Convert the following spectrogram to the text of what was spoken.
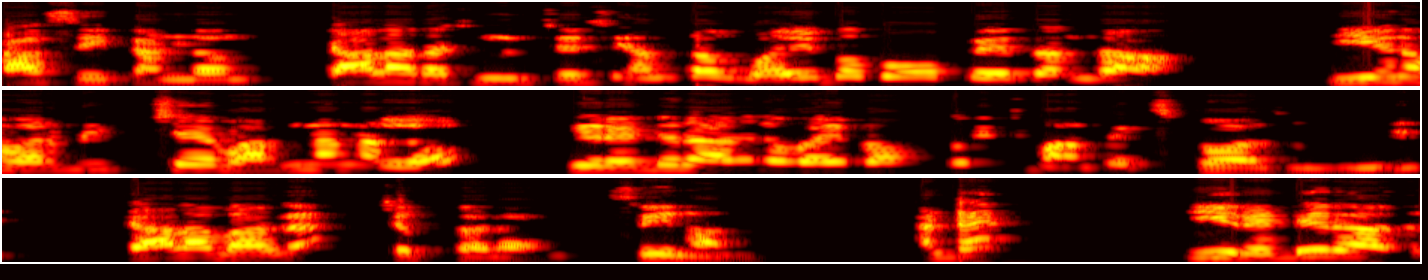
కాశీఖండం చాలా రచనలు చేసి ఎంతో వైభవోపేతంగా ఈయన వర్ణించే వర్ణనలో ఈ రెడ్డి రాజుల వైభవం గురించి మనం తెలుసుకోవాల్సి ఉంటుంది. చాలా బాగా చెప్తాడు ఆయన శ్రీనాథుడు. అంటే ఈ రెడ్డి రాజు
